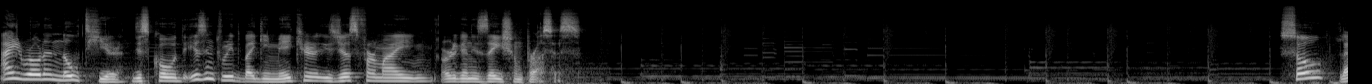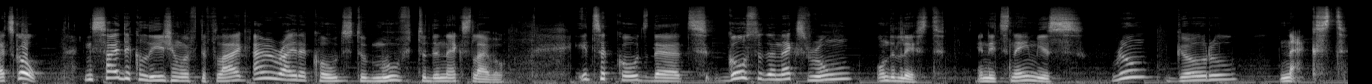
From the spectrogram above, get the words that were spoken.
I wrote a note here. This code isn't read by GameMaker, it's just for my organization process. So let's go! Inside the collision with the flag, I will write a code to move to the next level. It's a code that goes to the next room on the list, and its name is room goto next.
